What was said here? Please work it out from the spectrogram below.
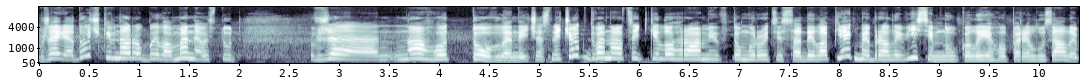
Вже рядочків наробила. В мене ось тут вже наготовлений часничок 12 кілограмів. В тому році садила 5, ми брали 8, ну коли його перелузали,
